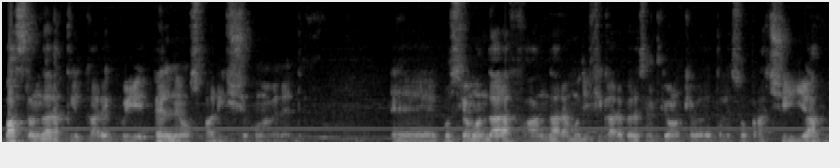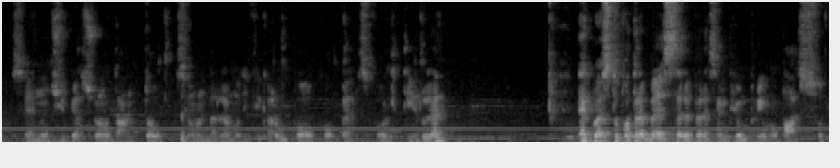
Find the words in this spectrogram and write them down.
basta andare a cliccare qui e il neo sparisce come vedete. E possiamo andare a, andare a modificare per esempio anche vedete le sopracciglia se non ci piacciono tanto possiamo andarle a modificare un poco per sfoltirle. E questo potrebbe essere per esempio un primo passo.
